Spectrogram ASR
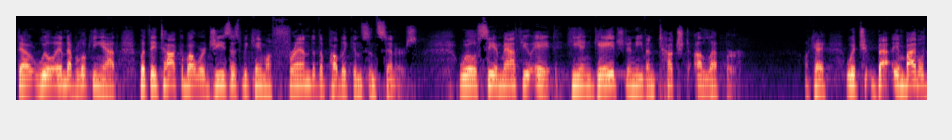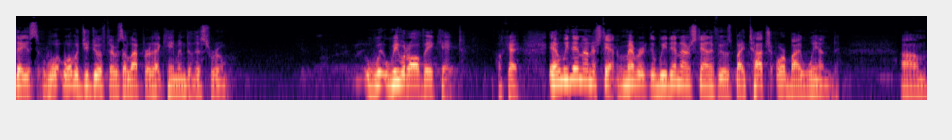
that we'll end up looking at, but they talk about where Jesus became a friend of the publicans and sinners. We'll see in Matthew 8, he engaged and even touched a leper. Okay? Which in Bible days, what would you do if there was a leper that came into this room? We, would all vacate. Okay. And we didn't understand. Remember, we didn't understand if it was by touch or by wind. Um,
